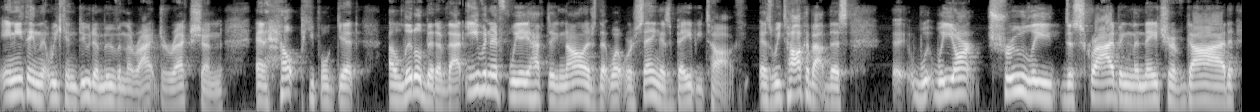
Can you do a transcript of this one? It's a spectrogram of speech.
anything that we can do to move in the right direction and help people get a little bit of that, even if we have to acknowledge that what we're saying is baby talk. As we talk about this, we aren't truly describing the nature of God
